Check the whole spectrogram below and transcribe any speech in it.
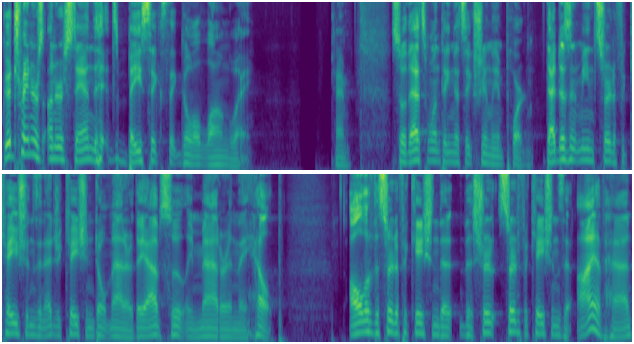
Good trainers understand that it's basics that go a long way. Okay. So that's one thing that's extremely important. That doesn't mean certifications and education don't matter. They absolutely matter and they help. All of the certification that the certifications that I have had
